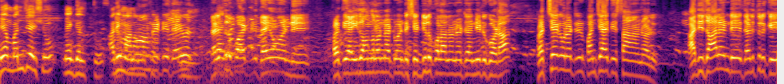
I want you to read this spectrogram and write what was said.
మేము మంచి చేసాం మేము గెలుస్తాం. అది మా జగన్మోహన్ నమ్మకం. రెడ్డి దైవ దళితుల పార్టీ దైవం అండి. ప్రతి ఐదు వందలు ఉన్నటువంటి షెడ్యూల్ కులాలు ఉన్నటువంటి అన్నిటి కూడా ప్రత్యేకమైనటువంటి పంచాయతీ స్థానం అన్నాడు. అది చాలండి దళితులకి.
